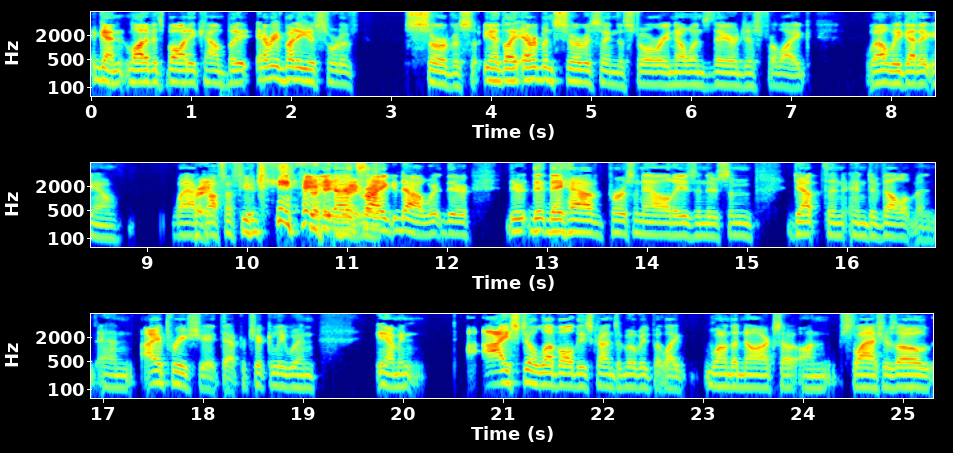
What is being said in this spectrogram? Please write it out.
again a lot of it's body count, but it, everybody is sort of service. You know, like everyone's servicing the story. No one's there just for like, well, we got to you know whack Right. off a few teenagers. Right, you know, right, it's like no, we're, they're they're they they have personalities and there's some depth and, and development, and I appreciate that, particularly when you know, I mean. I still love all these kinds of movies, but like one of the knocks on slashers, oh,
